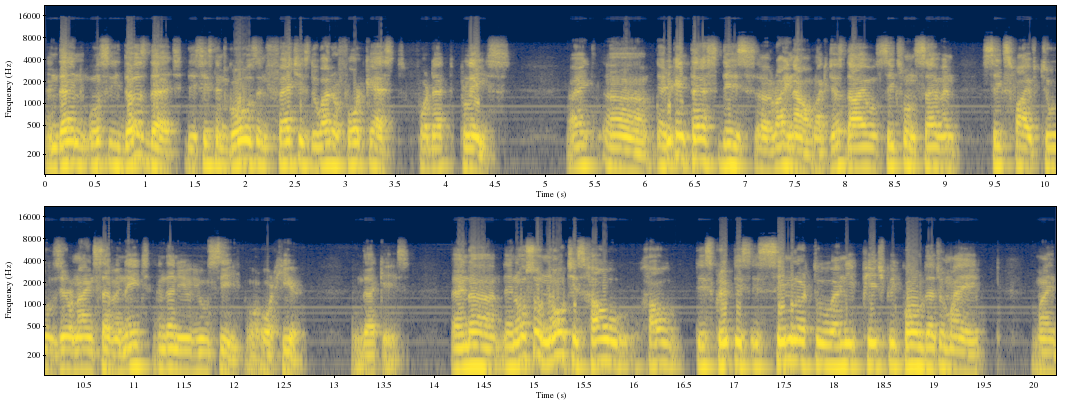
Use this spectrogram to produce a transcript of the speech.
and then once he does that, the system goes and fetches the weather forecast for that place, right? Uh, and you can test this uh, right now, like just dial 617-652-0978, and then you, you'll see, or, or hear in that case. And, uh, and also notice how, how this script is, is similar to any PHP code that you might, might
